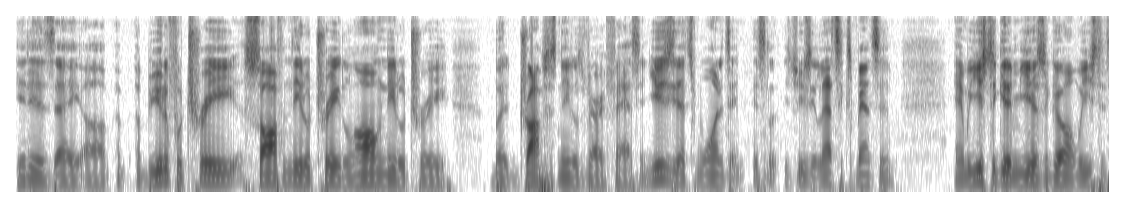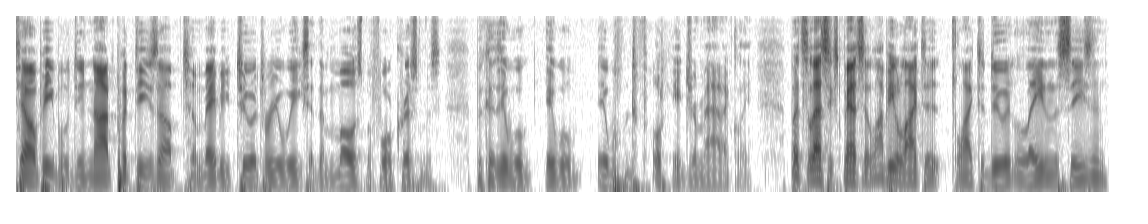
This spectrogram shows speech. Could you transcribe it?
it is a, uh, a beautiful tree, soft needle tree, long needle tree, but drops its needles very fast. And usually that's one. It's it's, it's usually less expensive. And we used to get them years ago, and we used to tell people do not put these up till maybe two or three weeks at the most before Christmas, because it will it will it will defoliate dramatically. But it's less expensive. A lot of people like to like to do it late in the season,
